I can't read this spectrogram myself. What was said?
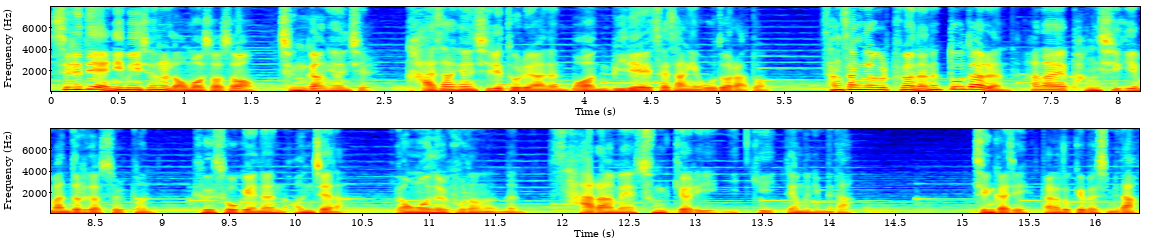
3D 애니메이션을 넘어서서 증강현실, 가상현실이 도래하는 먼 미래의 세상이 오더라도 상상력을 표현하는 또 다른 하나의 방식이 만들어졌을 뿐 그 속에는 언제나 영혼을 불어넣는 사람의 숨결이 있기 때문입니다. 지금까지 땅도깨비였습니다.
